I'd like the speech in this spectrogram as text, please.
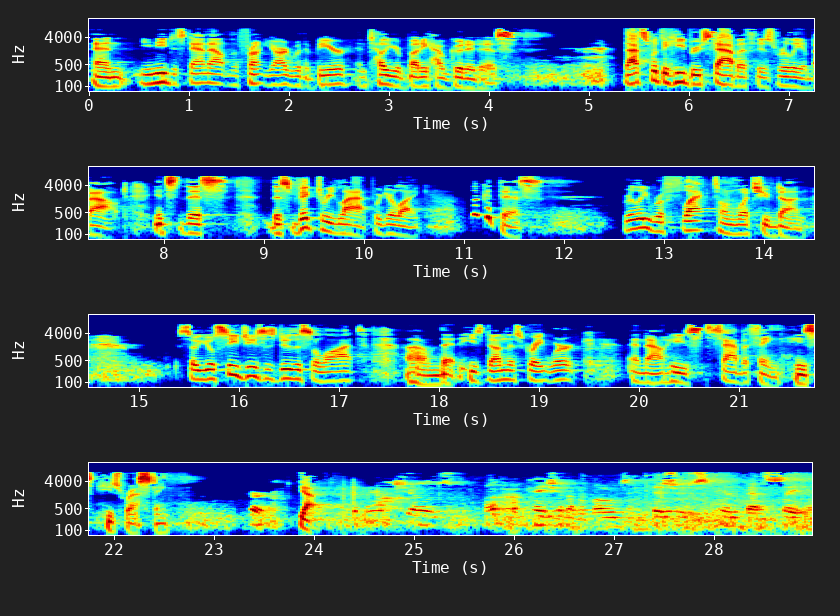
and you need to stand out in the front yard with a beer and tell your buddy how good it is. That's what the Hebrew Sabbath is really about. It's this, this victory lap where you're like, look at this. Really reflect on what you've done. So you'll see Jesus do this a lot, um, that he's done this great work and now he's Sabbathing. He's, he's resting. Yeah. the map shows multiplication of the loaves and fishes in Bethsaida.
